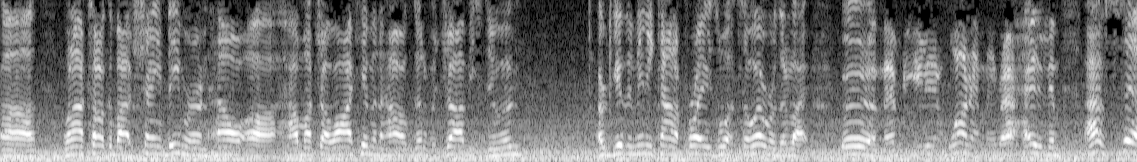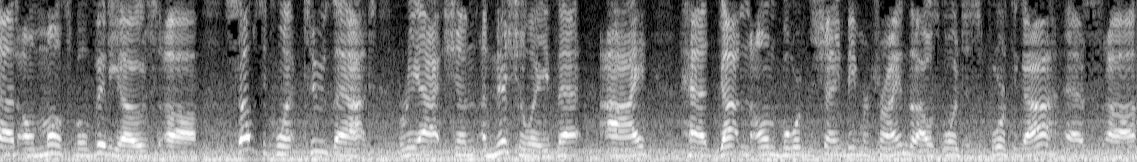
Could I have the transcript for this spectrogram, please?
Uh, when I talk about Shane Beamer and how uh, how much I like him and how good of a job he's doing, or give him any kind of praise whatsoever. They're like, well, remember, you didn't want him, I hated him. I've said on multiple videos, uh, subsequent to that reaction initially, that I had gotten on board the Shane Beamer train, that I was going to support the guy as, uh,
